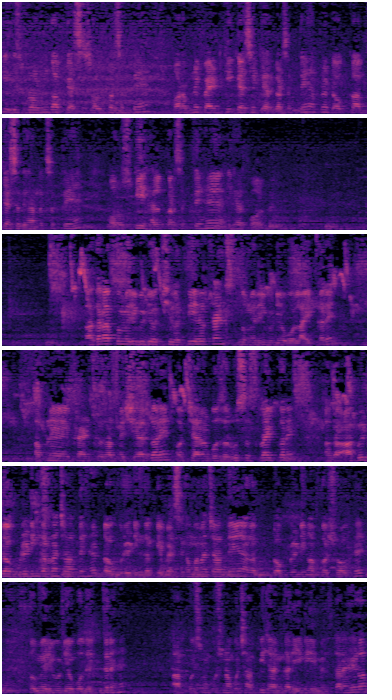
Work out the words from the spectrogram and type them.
कि इस प्रॉब्लम को आप कैसे सॉल्व कर सकते हैं और अपने पेट की कैसे केयर कर सकते हैं, अपने डॉग का आप कैसे ध्यान रख सकते हैं और उसकी हेल्प कर सकते हैं हेयर फॉल अगर आपको मेरी वीडियो अच्छी लगती है फ्रेंड्स तो मेरी वीडियो को लाइक करें। अपने फ्रेंड्स के साथ में शेयर करें और चैनल को ज़रूर सब्सक्राइब करें। अगर आप भी डॉग ब्रीडिंग करना चाहते हैं डॉग ब्रीडिंग करके पैसे कमाना चाहते हैं, अगर डॉग ब्रीडिंग आपका शौक है तो मेरी वीडियो को देखते रहें। आपको इसमें कुछ ना कुछ आपकी जानकारी के लिए मिलता रहेगा।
